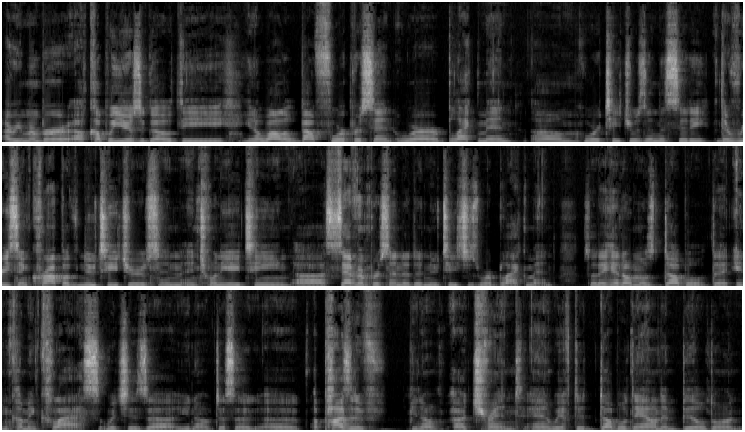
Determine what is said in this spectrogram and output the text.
I remember a couple years ago, the, you know, while about 4% were black men um, who were teachers in the city, the recent crop of new teachers in, in 2018, uh, 7% of the new teachers were black men. So they had almost doubled the incoming class, which is, uh, you know, just a, a, a positive you know trend and we have to double down and build on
